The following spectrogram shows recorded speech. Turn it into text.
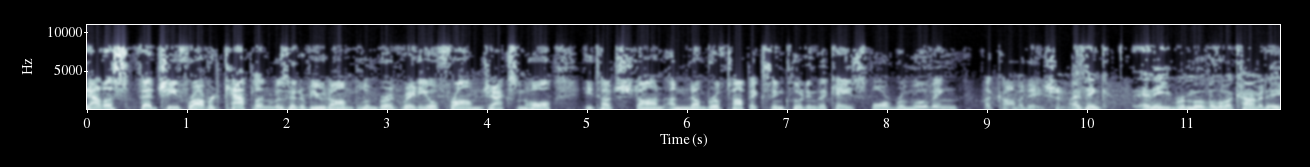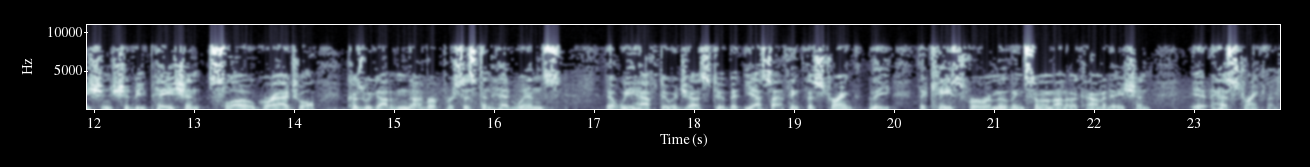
Dallas Fed Chief Robert Kaplan was interviewed on Bloomberg Radio from Jackson Hole. He touched on a number of topics, including the case for removing accommodation. I think any removal of accommodation should be patient, slow, gradual, because we got a number of persistent headwinds that we have to adjust to. But yes, I think the strength, the, the case for removing some amount of accommodation, it has strengthened.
